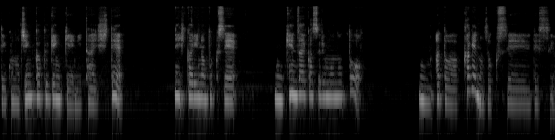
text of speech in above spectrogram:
ていうこの人格原型に対して、ね、光の特性、うん、顕在化するものと、うん、あとは影の属性ですよ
